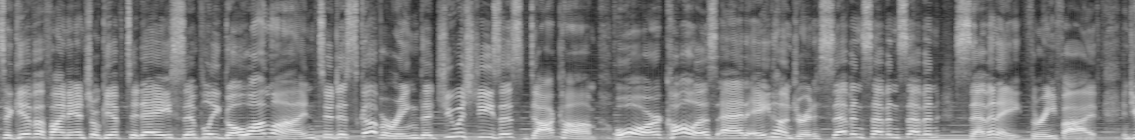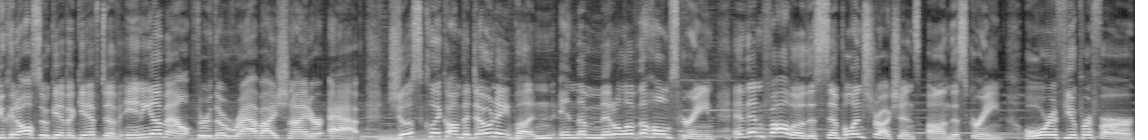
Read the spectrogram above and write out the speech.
To give a financial gift today, simply go online to discoveringthejewishjesus.com or call us at 800 777 7835. And you can also give a gift of any amount through the Rabbi Schneider app. Just click on the donate button in the middle of the home screen and then follow the simple instructions on the screen. Or if you prefer,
